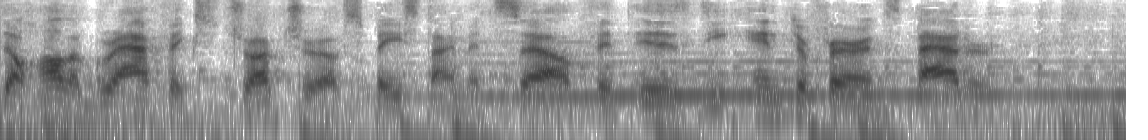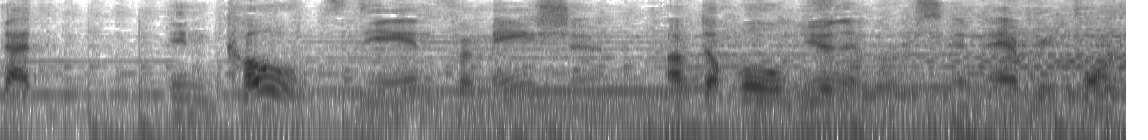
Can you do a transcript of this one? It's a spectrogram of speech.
the holographic structure of space-time itself. It is the interference pattern that encodes the information of the whole universe in every point.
